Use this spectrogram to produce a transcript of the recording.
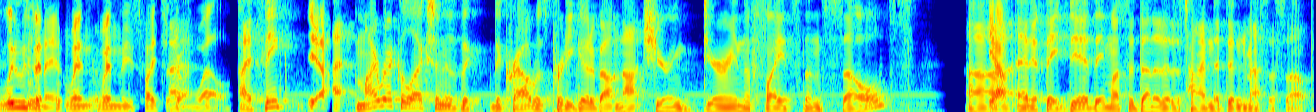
losing it when when these fights are I- going well. I think Yeah. I, my recollection is the the crowd was pretty good about not cheering during the fights themselves. Uh, Yeah. and if they did, they must have done it at a time that didn't mess us up.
